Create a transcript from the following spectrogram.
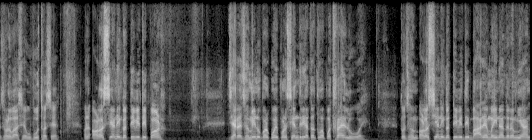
જળવાશે ઊભું થશે. અને અળસિયાની ગતિવિધિ પણ, જ્યારે જમીન ઉપર કોઈ પણ સેન્દ્રિય તત્વ પથરાયેલું હોય, તો જમ, અળસિયાની ગતિવિધિ બારે મહિના દરમિયાન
